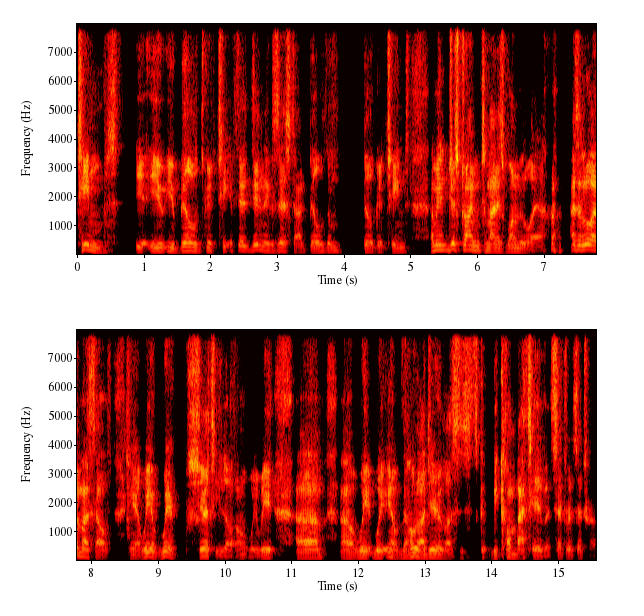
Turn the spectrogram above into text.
teams you you build good teams. If they didn't exist, I'd build them, build good teams. I mean, just trying to manage one lawyer. As a lawyer myself, you know, we're we're shirty lot, aren't we? We um uh, we we you know the whole idea of us is to be combative, etc., etc.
